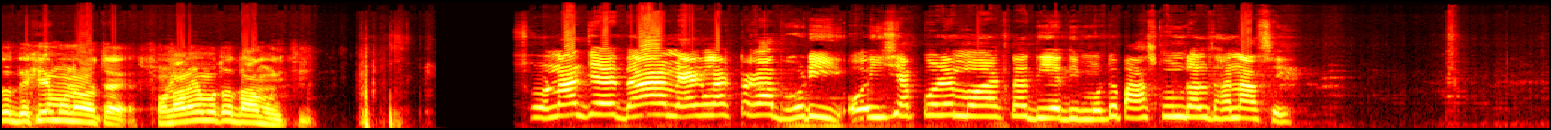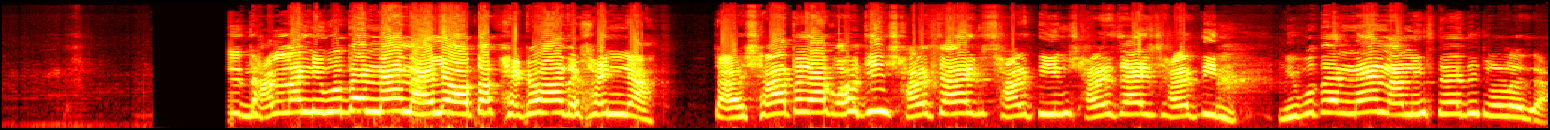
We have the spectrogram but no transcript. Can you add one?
তো দেখে মনে হচ্ছে সোনারের মতো দাম হইছি। সোনার যে দাম এক লাখ টাকা ভরি ওই হিসাব করে মো একটা দিয়ে দিই মোটে পাঁচ কুইন্টাল ধান আছে। ধান নিব তো না। ফেকা দেখাই না। সাড়ে টাকা কহছি সাড়ে চার সাড়ে তিন সাড়ে চার সাড়ে তিন। নিব তো নে না নিতে যদি চলে যা।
